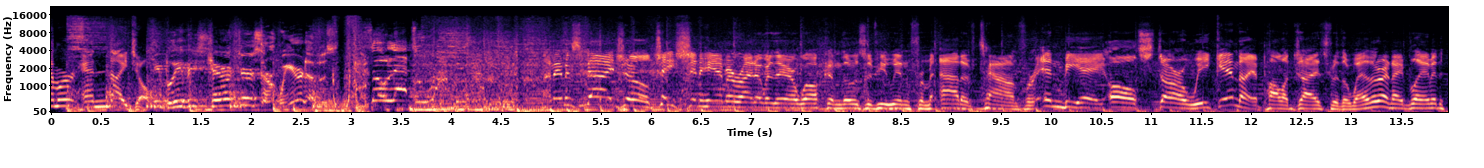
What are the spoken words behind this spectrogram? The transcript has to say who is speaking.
Speaker 1: Hammer and Nigel.
Speaker 2: Can you believe these characters are weirdos?
Speaker 1: So let's rock My name is Nigel. Jason Hammer right over there. Welcome those of you in from out of town for NBA All Star Weekend. I apologize for the weather and I blame it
